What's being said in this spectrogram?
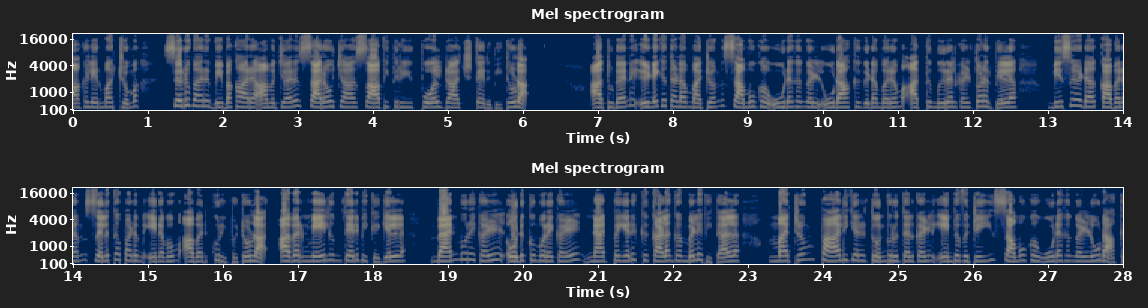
மகளிர் மற்றும் சிறுவர் விவகார அமைச்சர் சரோஜா சாபித்ரி போல்ராஜ் தெரிவித்துள்ளார். அத்துடன் இணையதளம் மற்றும் சமூக ஊடகங்கள் ஊடாக இடம்பெறும் அத்துமீறல்கள் தொடர்பில் விசேட கவனம் செலுத்தப்படும் எனவும் அவர் குறிப்பிட்டுள்ளார். அவர் மேலும் தெரிவிக்கையில் வன்முறைகள் ஒடுக்குமுறைகள் நட்பெயருக்கு களங்கம் விளைவித்தல் மற்றும் பாலியல் துன்புறுத்தல்கள் என்பவற்றை சமூக ஊடகங்களூடாக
